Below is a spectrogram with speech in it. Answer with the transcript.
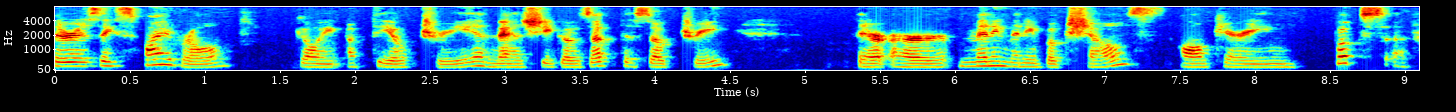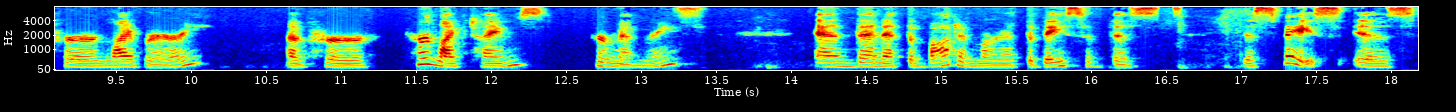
there is a spiral going up the oak tree. And as she goes up this oak tree, there are many, many bookshelves, all carrying books of her library, of her her lifetimes, her memories. And then at the bottom or at the base of this this space is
